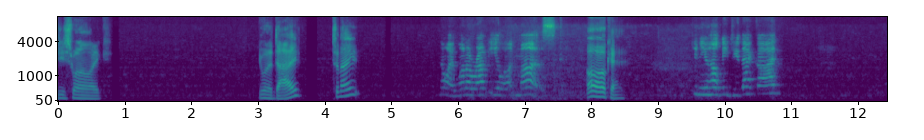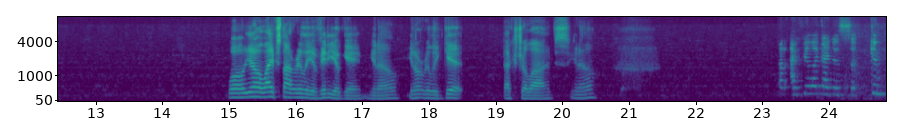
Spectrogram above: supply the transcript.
do you just want to like, you want to die tonight? No, I want to rob Elon Musk. Oh, okay. Can you help me do that, God? Well, you know, life's not really a video game. You know, you don't really get extra lives. You know. But I feel like I just can.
